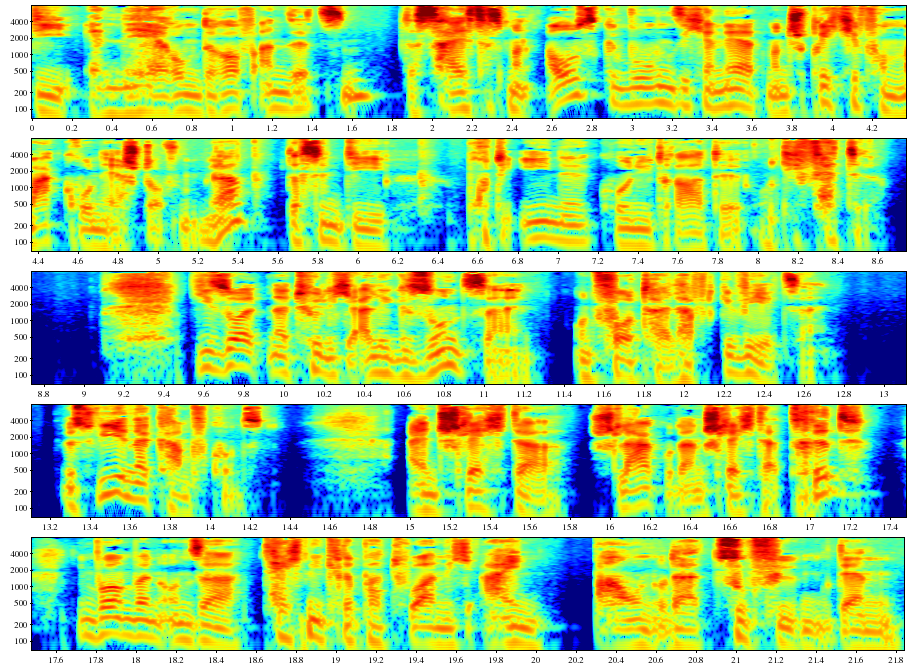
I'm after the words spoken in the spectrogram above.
die Ernährung darauf ansetzen. Das heißt, dass man ausgewogen sich ernährt. Man spricht hier von Makronährstoffen. Ja, das sind die Proteine, Kohlenhydrate und die Fette. Die sollten natürlich alle gesund sein und vorteilhaft gewählt sein. Ist wie in der Kampfkunst. Ein schlechter Schlag oder ein schlechter Tritt, den wollen wir in unser Technikrepertoire nicht einbauen oder zufügen, denn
